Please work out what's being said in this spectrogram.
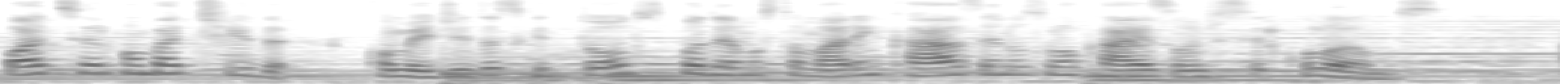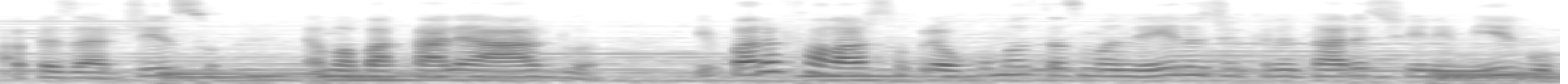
pode ser combatida com medidas que todos podemos tomar em casa e nos locais onde circulamos. Apesar disso, é uma batalha árdua e para falar sobre algumas das maneiras de enfrentar este inimigo,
